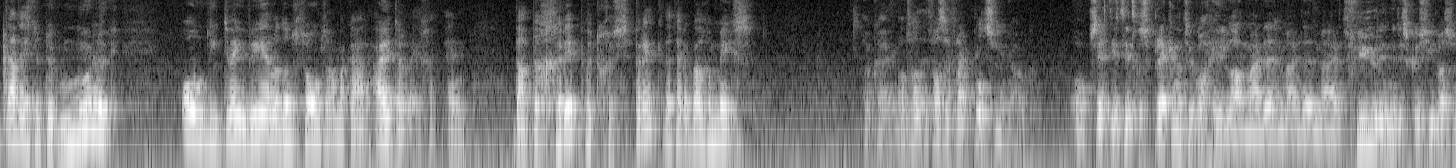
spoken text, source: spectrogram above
dat is natuurlijk moeilijk om die twee werelden soms aan elkaar uit te leggen. En dat begrip, het gesprek, dat heb ik wel gemist. Oké, want het was er vrij plotseling ook. Op zich is dit gesprek natuurlijk al heel lang, maar, de, maar, de, maar het vuur in de discussie was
